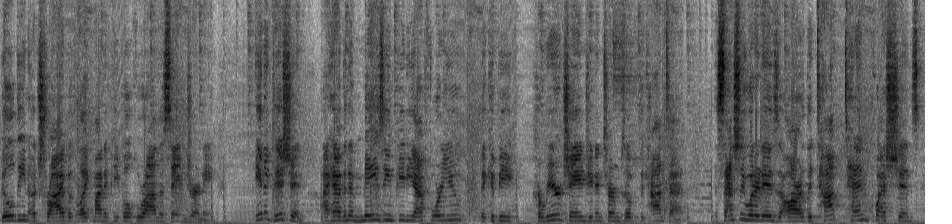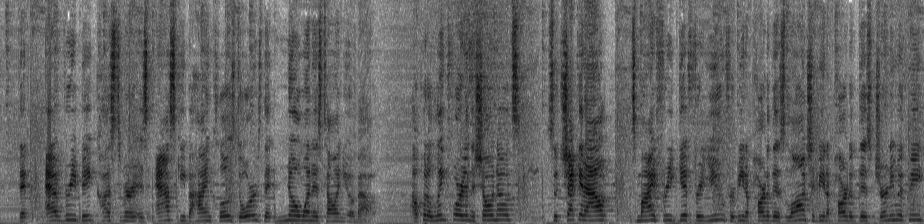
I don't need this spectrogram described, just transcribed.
building a tribe with like minded people who are on the same journey. In addition, I have an amazing PDF for you that could be career changing in terms of the content. Essentially, what it is are the top 10 questions that every big customer is asking behind closed doors that no one is telling you about. I'll put a link for it in the show notes. So check it out. It's my free gift for you for being a part of this launch and being a part of this journey with me.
